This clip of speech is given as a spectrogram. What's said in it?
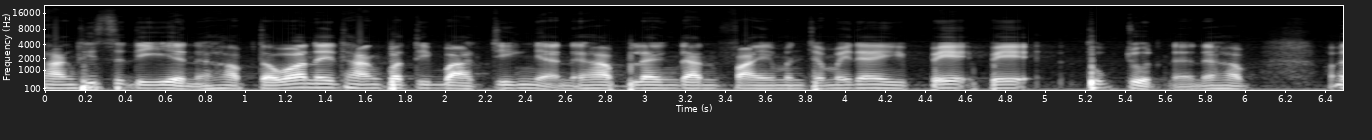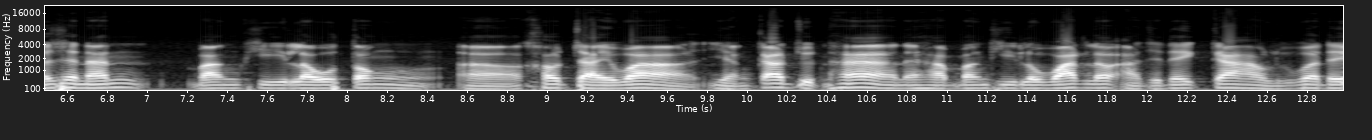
ทางทฤษฎีนะครับ แต่ว่าในทางปฏิบัติจริงเนี่ยนะครับ แรงดันไฟมันจะไม่ได้เป๊ะเป๊ะทุกจุดนะครับ เพราะฉะนั้นบางทีเราต้องอเข้าใจว่าอย่าง 9.5 นะครับ บางทีเราวัดแล้วอาจจะได้ 9 หรือว่าได้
